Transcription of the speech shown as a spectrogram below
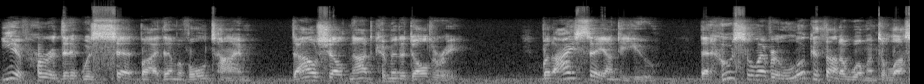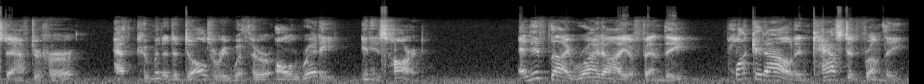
Ye have heard that it was said by them of old time, Thou shalt not commit adultery. But I say unto you, that whosoever looketh on a woman to lust after her, hath committed adultery with her already in his heart. And if thy right eye offend thee, pluck it out and cast it from thee.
